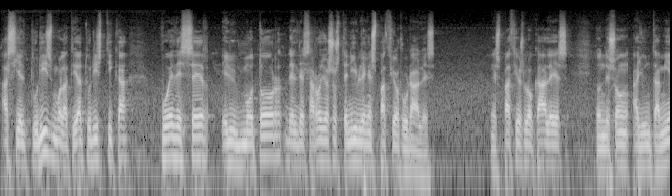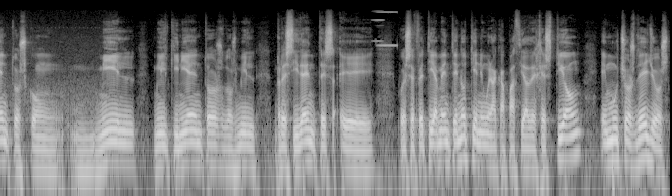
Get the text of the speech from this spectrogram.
a si el turismo, la actividad turística, puede ser el motor del desarrollo sostenible en espacios rurales. En espacios locales donde son ayuntamientos con 1.000, 1.500, 2.000 residentes, eh, pues efectivamente no tienen una capacidad de gestión. En muchos de ellos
